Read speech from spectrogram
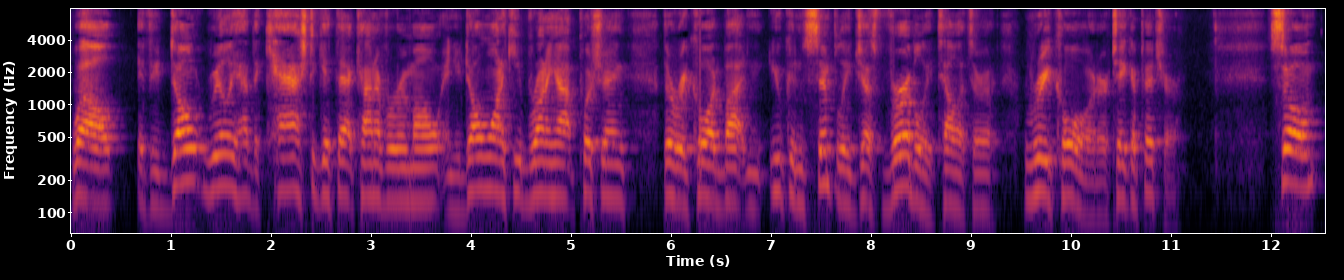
Well, if you don't really have the cash to get that kind of a remote, and you don't want to keep running out pushing the record button, you can simply just verbally tell it to record or take a picture. So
